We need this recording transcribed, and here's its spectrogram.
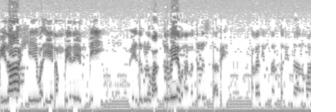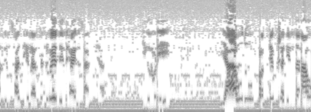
ವೇದಾ ಹೇವ ಏನಂ ವೇದಯಂತಿ ವೇದಗಳು ಮಾತ್ರವೇ ಅವನನ್ನು ತಿಳಿಸುತ್ತವೆ. ಅಲ್ಲ ನೀವು ತರ್ಕದಿಂದ ಅನುಮಾನದಿಂದ ಸಾಧ್ಯ ಇಲ್ಲ. ವೇದದಿಂದ ಹೇಗೆ ಸಾಧ್ಯ? ಈಗ ನೋಡಿ, ಯಾವುದು ಪ್ರತ್ಯಕ್ಷದಿಂದ ನಾವು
